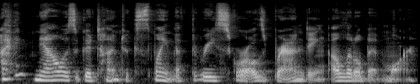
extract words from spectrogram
I think now is a good time to explain the Three Squirrels branding a little bit more.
